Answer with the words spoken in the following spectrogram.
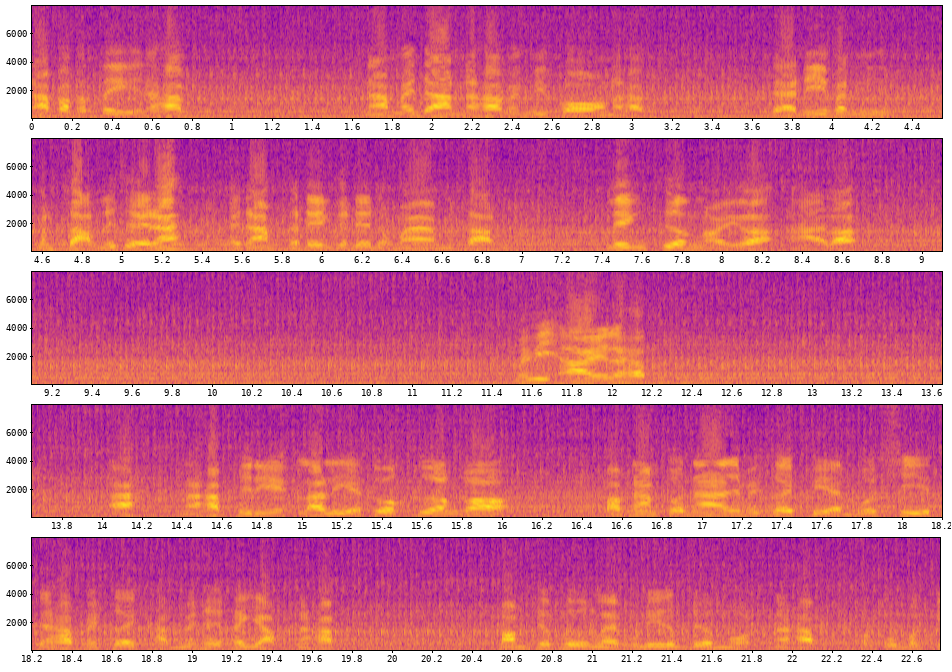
น้ำปกตินะครับ น้ำไม่ดันนะครับ ไม่มีฟองนะครับ แต่อันนี้มันมันสั่นเฉยๆนะไอ้น้ำกระเด็นกระเด็นออกมา มันสั่นเร่งเครื่องหน่อยก็หายแล้วไม่มีไอนะครับ อะนะครับทีนี้รายละเอียดตัวเครื่องก็ปั๊มน้ำตัวหน้ายังไม่เคยเปลี่ยนหัวฉีดนะครับไม่เคยขันไม่เคยขยับนะครับปั๊มเชื้อเพลิงอะไรพวกนี้เดิมๆหมดนะครับประกมประเก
